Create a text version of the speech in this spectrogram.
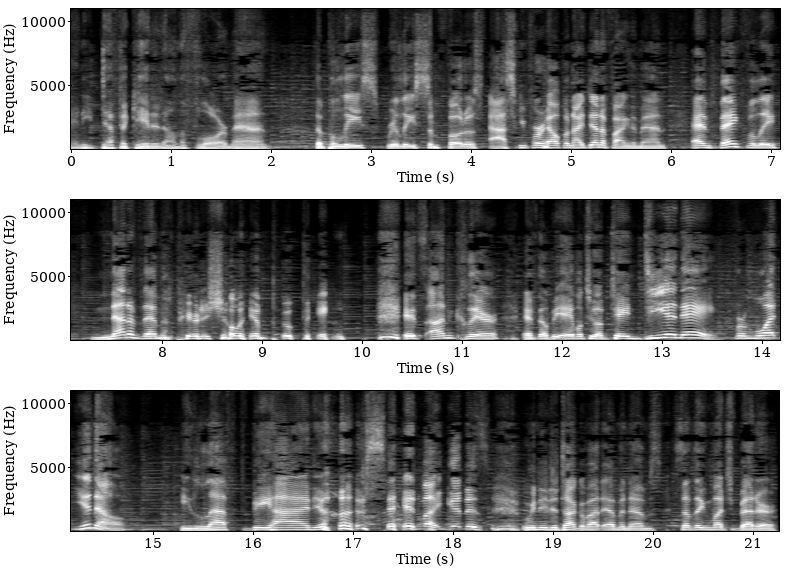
and he defecated on the floor, man. The police released some photos asking for help in identifying the man, and thankfully, none of them appear to show him pooping. It's unclear if they'll be able to obtain DNA from what, you know, he left behind. You know what I'm saying? My goodness. We need to talk about M&M's. Something much better.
